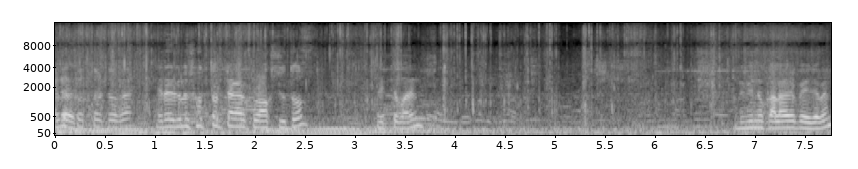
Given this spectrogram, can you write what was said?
এটা? সত্তর টাকা। এটা এগুলো সত্তর টাকার ক্রক্স জুতো। দেখতে পারেন। বিভিন্ন কালারে পেয়ে যাবেন।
